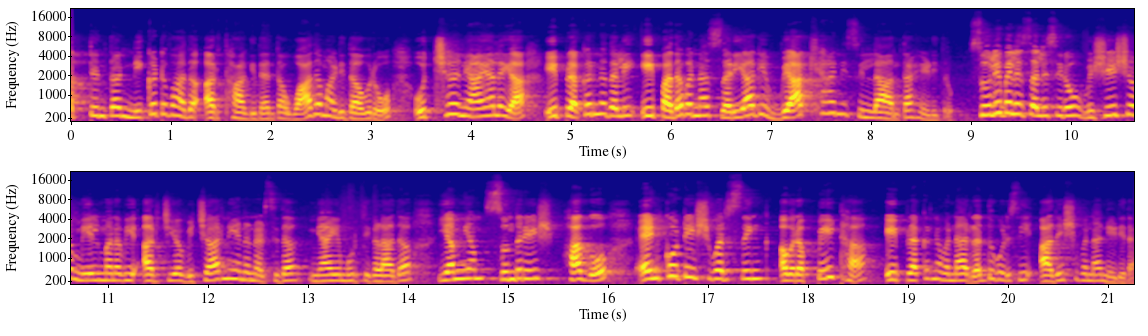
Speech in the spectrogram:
ಅತ್ಯಂತ ನಿಕಟವಾದ ಅರ್ಥ ಆಗಿದೆ ಅಂತ ವಾದ ಮಾಡಿದ ಅವರು, ಉಚ್ಚ ನ್ಯಾಯಾಲಯ ಈ ಪ್ರಕರಣದಲ್ಲಿ ಈ ಪದವನ್ನು ಸರಿಯಾಗಿ ವ್ಯಾಖ್ಯಾನಿಸಿಲ್ಲ ಅಂತ ಹೇಳಿದರು. ಸುಲಿಬೆಲೆ ಸಲ್ಲಿಸಿರೋ ವಿಶೇಷ ಮೇಲ್ಮನವಿ ಅರ್ಜಿಯ ವಿಚಾರಣೆಯನ್ನು ನಡೆಸಿದ ನ್ಯಾಯಮೂರ್ತಿಗಳಾದ ಎಂ ಎಂ ಸುಂದರೇಶ್ ಹಾಗೂ ಎನ್ಕೋಟೇಶ್ವರ್ ಸಿಂಗ್ ಅವರ ಪೀಠ ಈ ಪ್ರಕರಣವನ್ನ ರದ್ದುಗೊಳಿಸಿ ಆದೇಶವನ್ನ ನೀಡಿದೆ.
